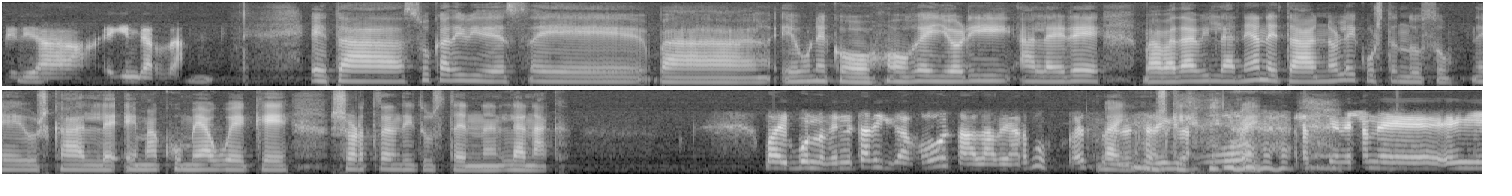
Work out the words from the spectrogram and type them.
bidea egin behar da. Eta zuk adibidez, e, ba, euneko hogei hori ala ere ba, badabilanean, eta nola ikusten duzu e, Euskal emakume hauek e, sortzen dituzten lanak? Bai, bueno, denetarik dago eta ala behar du, ez? Bai, Denetarik dago. bai. Azkenean, e, egi,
